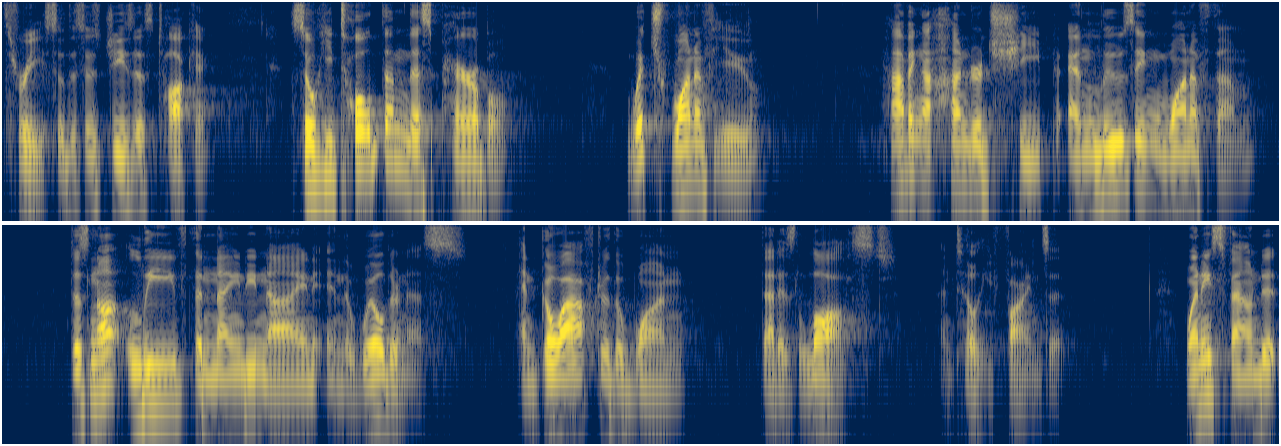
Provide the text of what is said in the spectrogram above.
3. So, this is Jesus talking. So, he told them this parable Which one of you, having a hundred sheep and losing one of them, does not leave the 99 in the wilderness and go after the one that is lost until he finds it. When he's found it,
